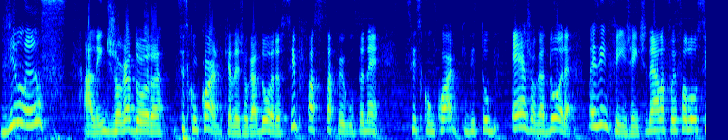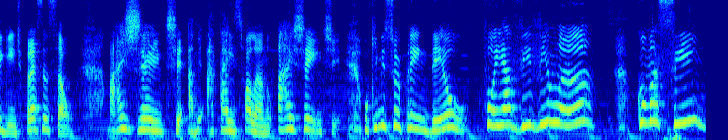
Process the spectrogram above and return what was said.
vilãs além de jogadora. Vocês concordam que ela é jogadora? Eu sempre faço essa pergunta, né? Vocês concordam que Vitube é jogadora? Mas enfim, gente, daí ela foi falou o seguinte, presta atenção. Ai, gente, a, a Thaís falando, ai, gente, o que me surpreendeu foi a Vivilã. Como assim?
